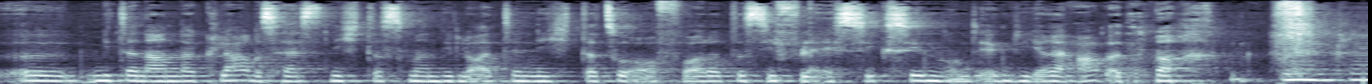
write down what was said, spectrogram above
äh, miteinander klar. Das heißt nicht, dass man die Leute nicht dazu auffordert, dass sie fleißig sind und irgendwie ihre Arbeit machen. Ja,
